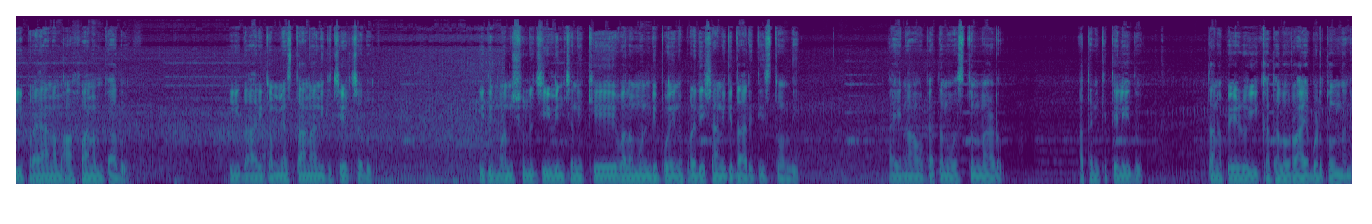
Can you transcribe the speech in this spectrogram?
ఈ ప్రయాణం ఆహ్వానం కాదు. ఈ దారి గమ్యస్థానానికి చేర్చదు. ఇది మనుషులు జీవించని కేవలం ఉండిపోయిన ప్రదేశానికి దారి తీస్తోంది. అయినా ఒక అతను వస్తున్నాడు. అతనికి తెలీదు. తన పేరు ఈ కథలో రాయబడుతోందని.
